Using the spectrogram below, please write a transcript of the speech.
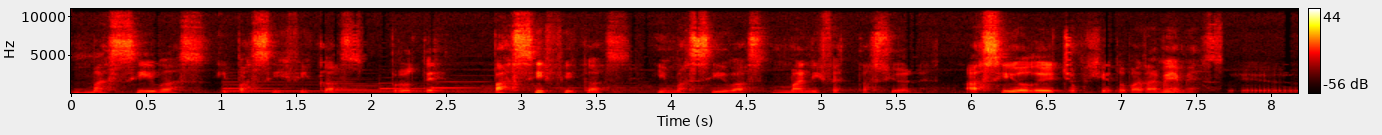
masivas y pacíficas protestas. Pacíficas y masivas manifestaciones ha sido de hecho objeto para memes. Eh,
